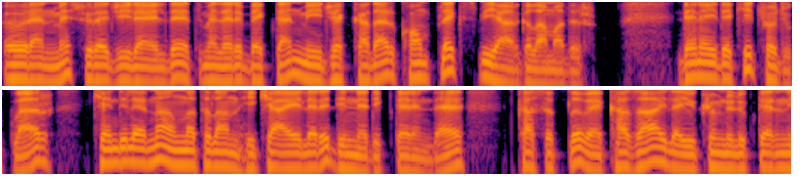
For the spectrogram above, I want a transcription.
öğrenme süreciyle elde etmeleri beklenmeyecek kadar kompleks bir yargılamadır. Deneydeki çocuklar, kendilerine anlatılan hikayeleri dinlediklerinde, kasıtlı ve kaza ile yükümlülüklerini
